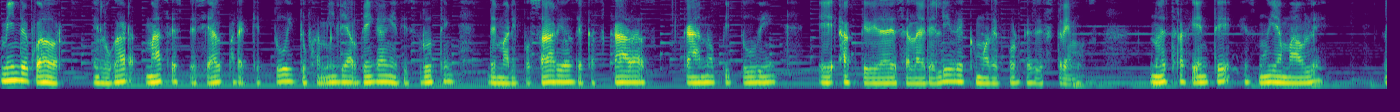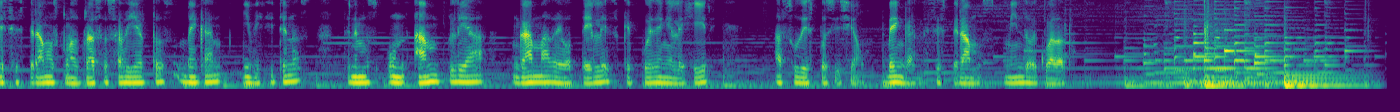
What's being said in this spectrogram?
Mindo Ecuador, el lugar más especial para que tú y tu familia vengan y disfruten de mariposarios, de cascadas, canopy, tubing, eh, actividades al aire libre como deportes extremos. Nuestra gente es muy amable, les esperamos con los brazos abiertos, vengan y visítenos. Tenemos una amplia gama de hoteles que pueden elegir a su disposición. Vengan, les esperamos. Mindo, Ecuador.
